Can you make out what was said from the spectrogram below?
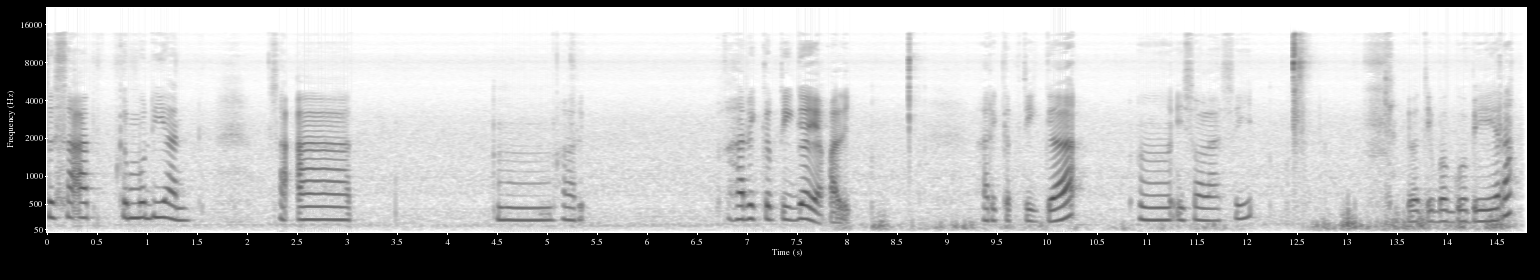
sesaat kemudian saat hmm, hari hari ketiga ya kali. Hari ketiga hmm, isolasi. Tiba-tiba gue berak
